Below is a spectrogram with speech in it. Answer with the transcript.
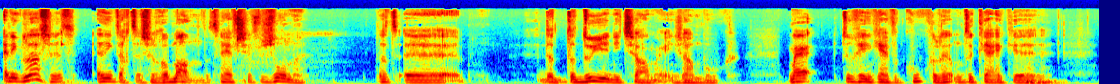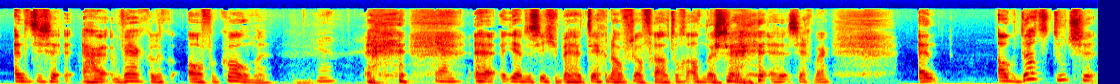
En ik las het en ik dacht, dat is een roman. Dat heeft ze verzonnen. Dat, uh, dat, dat doe je niet zomaar in zo'n boek. Maar toen ging ik even googelen om te kijken... En het is haar werkelijk overkomen. Ja, ja. ja dan zit je bij tegenover zo'n vrouw toch anders, zeg maar. En ook dat doet ze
